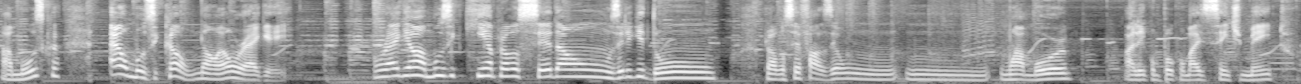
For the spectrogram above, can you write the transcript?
a música. É um musicão? Não, é um reggae. Um reggae é uma musiquinha para você dar um ziriguidum, para você fazer um, um, um, amor ali com um pouco mais de sentimento,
